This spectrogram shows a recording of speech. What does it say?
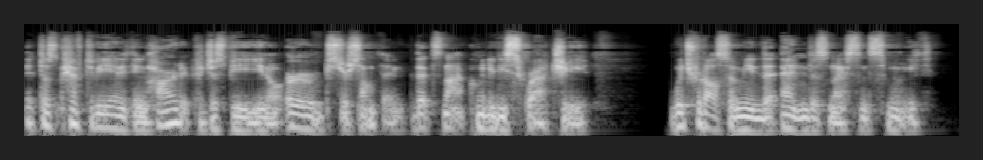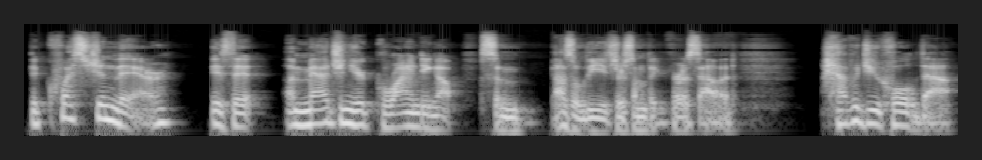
It doesn't have to be anything hard. It could just be, you know, herbs or something that's not going to be scratchy, which would also mean the end is nice and smooth. The question there is that imagine you're grinding up some basil leaves or something for a salad. How would you hold that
